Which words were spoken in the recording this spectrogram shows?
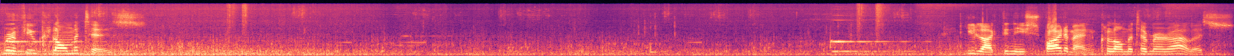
Run a few kilometers. You like the new Spider-Man, Kilometer Morales?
